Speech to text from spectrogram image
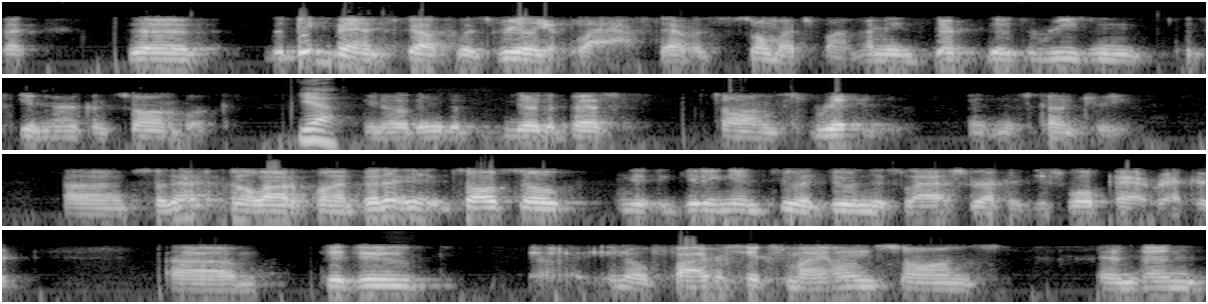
But the the big band stuff was really a blast. That was so much fun. I mean, there, there's a reason it's the American Songbook. Yeah. You know, they're the they're the best songs written in this country. Uh, so that's been a lot of fun. But it's also getting into and doing this last record, this Wopat record, um, to do uh, you know five or six of my own songs, and then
